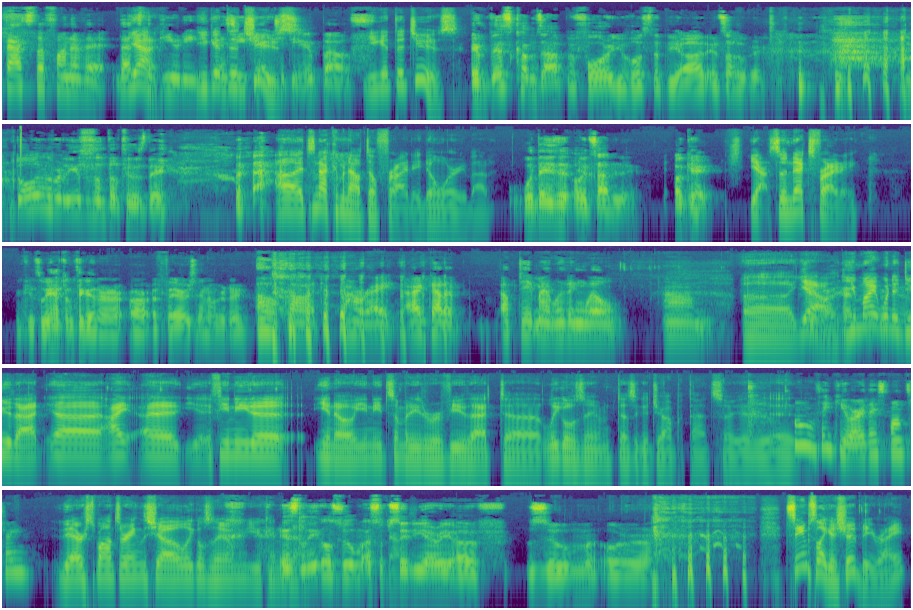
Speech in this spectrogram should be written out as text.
that's the fun of it. That's Yeah, the beauty. you get is to you choose. Get to do both. you get to choose. if this comes out before you hosted the odd, it's over. Don't release this until Tuesday. Uh, it's not coming out till Friday. Don't worry about it. What day is it? Oh, it's Saturday. Okay. Yeah. So next Friday. Okay, so we have to get our, our affairs in order. Oh God! All right, I gotta update my living will Um, Uh, yeah, you might want to do that. Uh, I uh, if you need a, you know, you need somebody to review that. Uh, Legal Zoom does a good job with that. So uh, oh, thank you. Are they sponsoring? they're sponsoring the show. Legal Zoom. You can. Is uh, LegalZoom a subsidiary of Zoom or? it seems like it should be right.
